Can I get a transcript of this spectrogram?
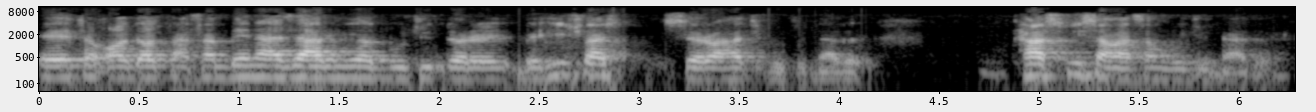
اعتقادات مثلا به نظر میاد وجود داره به هیچ وجه سراحتی وجود نداره. تصویس هم اصلا وجود نداره.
